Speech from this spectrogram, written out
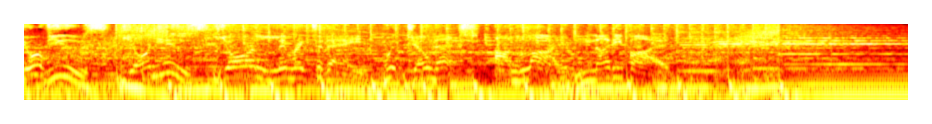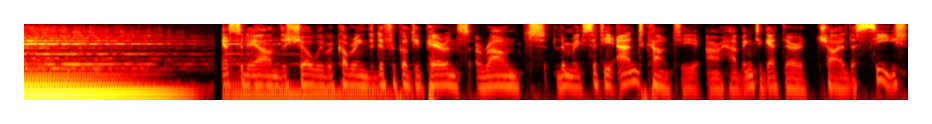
Your views, your news, your Limerick today with Joe Nash on Live 95. Yesterday on the show, we were covering the difficulty parents around Limerick City and County are having to get their child a seat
